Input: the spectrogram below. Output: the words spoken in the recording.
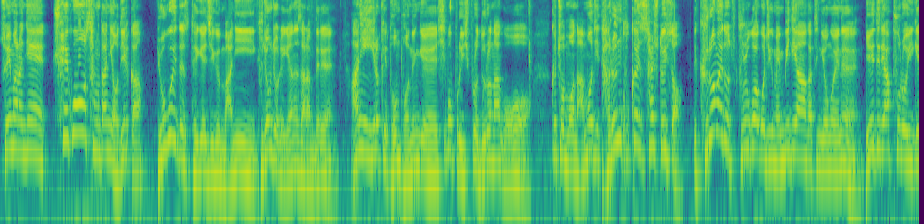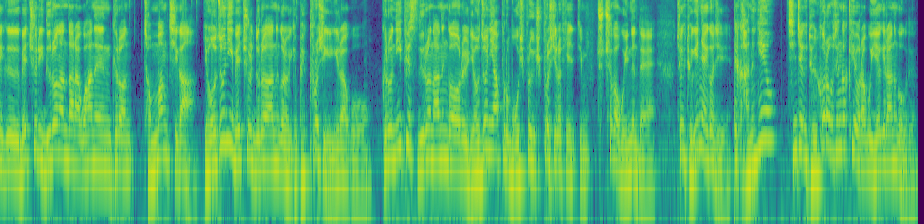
소위 말하는 얘 최고 상단이 어디일까? 요거에 대해서 되게 지금 많이 부정적으로 얘기하는 사람들은 아니 이렇게 돈 버는 게 15% 20% 늘어나고 그쵸 뭐 나머지 다른 국가에서 살 수도 있어. 근데 그럼에도 불구하고 지금 엔비디아 같은 경우에는 얘들이 앞으로 이게 그 매출이 늘어난다라고 하는 그런 전망치가 여전히 매출 늘어나는 걸 이렇게 100%씩 얘기를 하고 그런 EPS 늘어나는 거를 여전히 앞으로 뭐 50% 60%씩 이렇게 지금 추측하고 있는데 저게 되겠냐 이거지? 가능해요? 진짜 이게 될 거라고 생각해요? 라고 이야기를 하는 거거든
